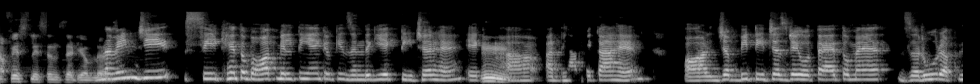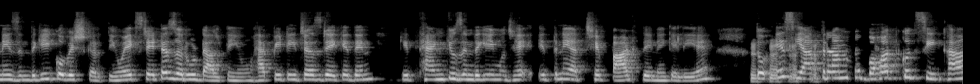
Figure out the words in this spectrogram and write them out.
toughest lesson that you Naveen ji सीखें तो बहुत मिलती हैं क्योंकि ज़िंदगी एक टीचर है एक hmm. अध्यापिका है। और जब भी टीचर्स डे होता है तो मैं ज़रूर अपनी ज़िंदगी को विश करती हूँ एक स्टेटस ज़रूर डालती हूँ। हैप्पी टीचर्स डे के दिन कि थैंक यू ज़िंदगी मुझे इतने अच्छे पाठ देने के लिए। तो इस यात्रा में बहुत कुछ सीखा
